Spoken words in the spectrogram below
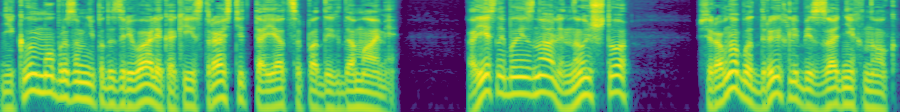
никоим образом не подозревали, какие страсти таятся под их домами. А если бы и знали, ну и что? Все равно бы дрыхли без задних ног.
